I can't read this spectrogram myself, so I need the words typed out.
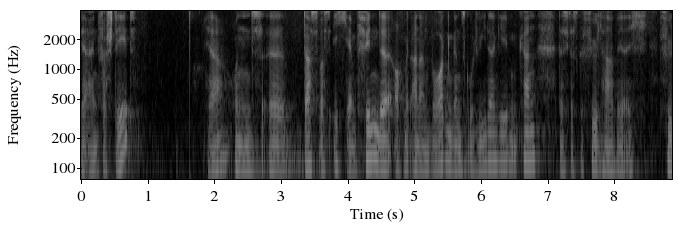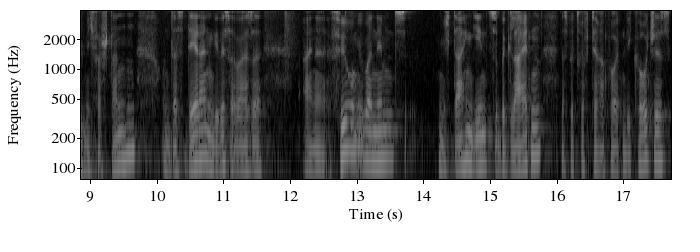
der einen versteht, ja, und äh, das, was ich empfinde, auch mit anderen Worten ganz gut wiedergeben kann, dass ich das Gefühl habe, ja, ich fühle mich verstanden und dass der dann in gewisser Weise eine Führung übernimmt, mich dahingehend zu begleiten, das betrifft Therapeuten wie Coaches,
